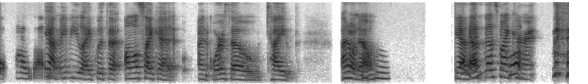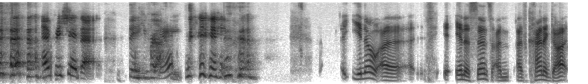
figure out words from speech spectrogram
Has that? Yeah, maybe like with a almost like a an ortho type. I don't know. Mm-hmm. Yeah, okay. that, that's my cool. current. I appreciate that. Thank, Thank you for asking. you know, uh, in a sense, I'm I've kind of got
